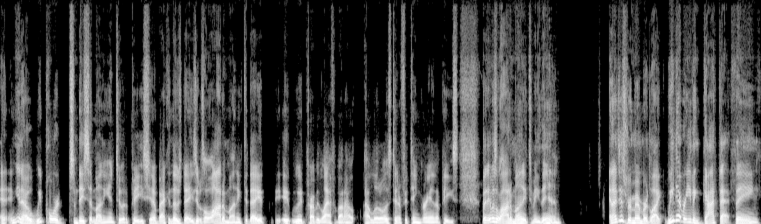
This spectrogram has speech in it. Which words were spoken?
and and you know we poured some decent money into it a piece. You know, back in those days, it was a lot of money. Today, it, it would probably laugh about how how little it's ten or fifteen grand a piece, but it was a lot of money to me then. And I just remembered, like, we never even got that thing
